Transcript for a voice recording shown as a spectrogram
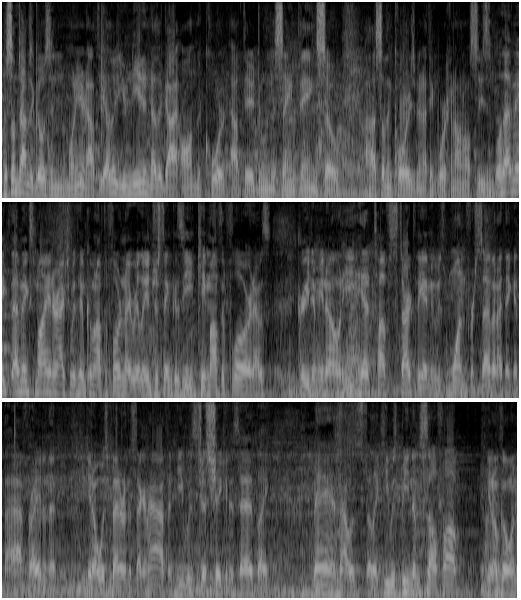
But sometimes it goes in one ear and out the other. You need another guy on the court out there doing the same thing. So uh, something Corey's been, I think, working on all season. Well, that makes that makes my interaction with him coming off the floor tonight really interesting because he came off the floor and I was greeting him, you know, and he had a tough start to the game. He was one for seven, I think, at the half, right? And then, you know, was better in the second half, and he was just shaking his head like, man, that was like he was beating himself up you know, going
